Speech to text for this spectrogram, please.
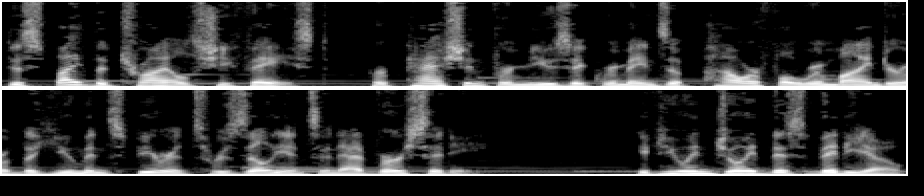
Despite the trials she faced, her passion for music remains a powerful reminder of the human spirit's resilience in adversity. If you enjoyed this video,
